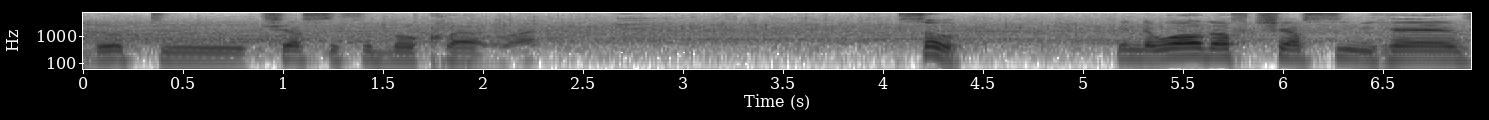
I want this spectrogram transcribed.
Go to Chelsea Football Club, right? So, in the world of Chelsea, we have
